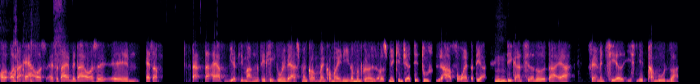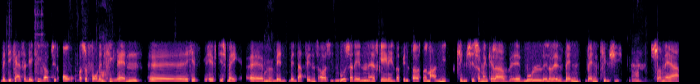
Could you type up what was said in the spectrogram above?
Og, og der er også, altså der er, men der er også, øh, altså, der, der er virkelig mange. Det er et helt univers, man, kom, man kommer ind i, når man begynder også med kimchi. Og det, du har foran dig der, mm-hmm. det er garanteret noget, der er fermenteret i sådan et par måneder. Men det kan altså ligge helt op til et år, og så får det en helt anden øh, hæftig smag. Øh, okay. men, men der findes også i den modsatte ende af skalaen, der findes der også noget meget mild kimchi, som man kalder øh, mul eller øh, ven, ven kimchi, ja. som er,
